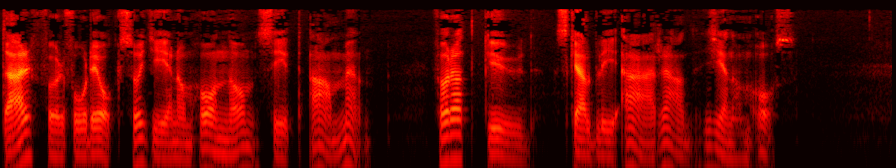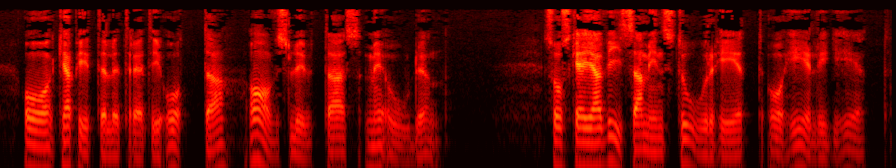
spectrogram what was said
Därför får det också genom honom sitt amen, för att Gud skall bli ärad genom oss. Och kapitel 38 avslutas med orden Så ska jag visa min storhet och helighet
